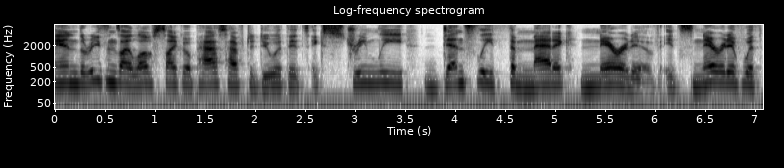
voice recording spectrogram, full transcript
And the reasons I love Psycho-Pass have to do with its extremely densely thematic narrative. Its narrative with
